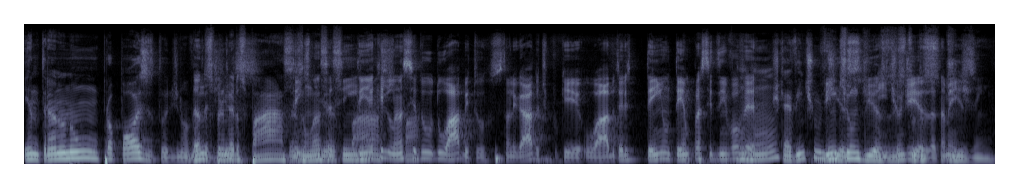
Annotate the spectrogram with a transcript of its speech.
entrando num propósito de 90 Dando os dias. primeiros passos, Dando os um lance assim. Tem Passo, aquele lance do, do hábito, vocês estão ligados? Tipo, que o hábito ele tem um tempo para se desenvolver. Acho que é 21, 21 dias. dias. 21 os dias, estudos exatamente. Dizem.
